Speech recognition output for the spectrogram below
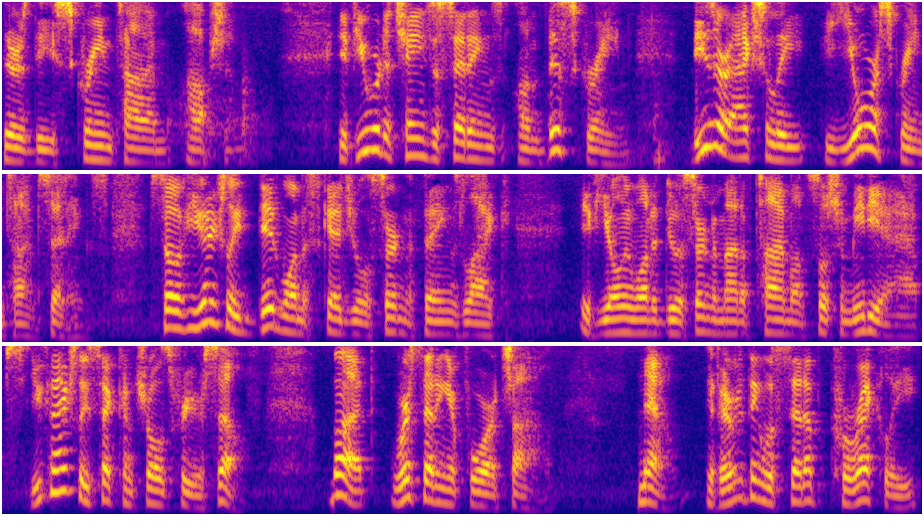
there's the screen time option. If you were to change the settings on this screen, these are actually your screen time settings. So if you actually did want to schedule certain things like if you only want to do a certain amount of time on social media apps, you can actually set controls for yourself. But we're setting it for a child. Now, if everything was set up correctly,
